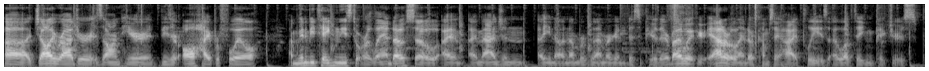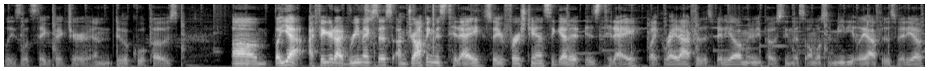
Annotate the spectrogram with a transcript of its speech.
uh, Jolly Roger is on here. These are all hyperfoil. I'm going to be taking these to Orlando, so I, I imagine uh, you know a number of them are going to disappear there. By the way, if you're at Orlando, come say hi, please. I love taking pictures. Please, let's take a picture and do a cool pose. Um, but yeah, I figured I'd remix this. I'm dropping this today, so your first chance to get it is today, like right after this video. I'm going to be posting this almost immediately after this video.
